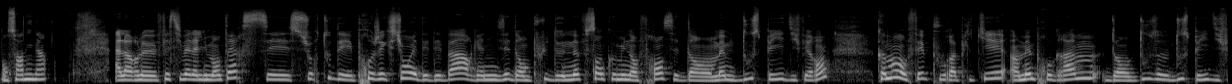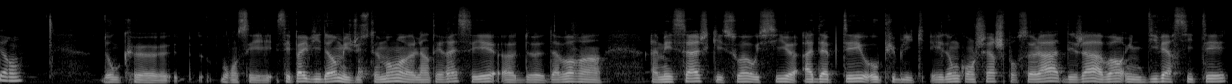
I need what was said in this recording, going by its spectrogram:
Bonsoir Nina. Alors le festival alimentaire, c'est surtout des projections et des débats organisés dans plus de 900 communes en France et dans même 12 pays différents. Comment on fait pour appliquer un même programme dans 12, 12 pays différents? Donc, euh, bon, c'est pas évident, mais justement, euh, l'intérêt, c'est euh, de- d'avoir un, un message qui soit aussi euh, adapté au public. Et donc, on cherche pour cela déjà à avoir une diversité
